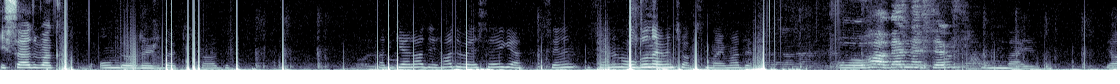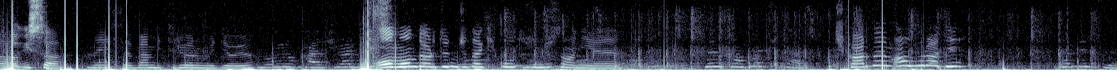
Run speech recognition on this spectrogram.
İsa hadi bak. 14. dakika hadi. Hadi gel hadi. Hadi VS'ye gel. Senin senin olduğun evin çatısındayım hadi. Oha ben de sev sıkımdayım. Ya İsa. Neyse ben bitiriyorum videoyu. Yoyu karşıya Oğlum 14. dakika 30. saniye. Sen kafa çıkar. Çıkardım al vur hadi. Neredesin?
